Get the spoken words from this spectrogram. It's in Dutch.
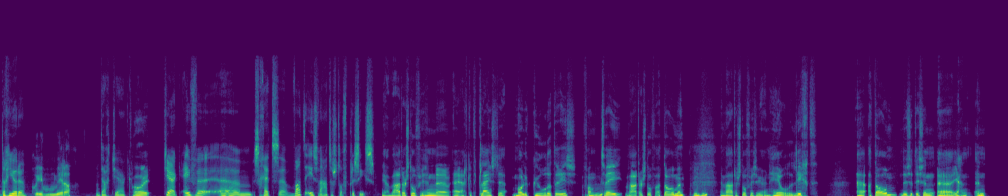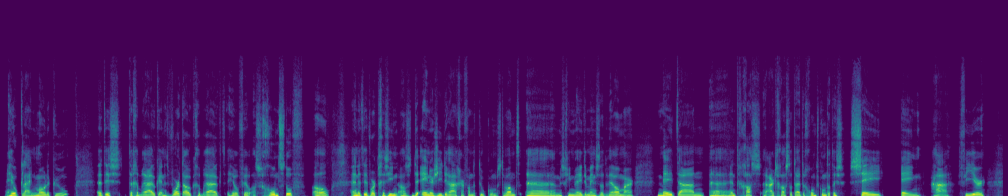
Dag Jurre. Goedemiddag. Dag Tjerk. Hoi. Tjerk, even ehm, schetsen. Wat is waterstof precies? Ja, waterstof is een, eh, eigenlijk het kleinste molecuul dat er is van Mhm. twee waterstofatomen. En waterstof is weer een heel licht eh, atoom. Dus het is een, eh, ja, een, een heel klein molecuul. Het is te gebruiken en het wordt ook gebruikt heel veel als grondstof al. En het wordt gezien als de energiedrager van de toekomst. Want misschien weten mensen dat wel, maar methaan, eh, het gas, aardgas dat uit de grond komt, dat is C1H4.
